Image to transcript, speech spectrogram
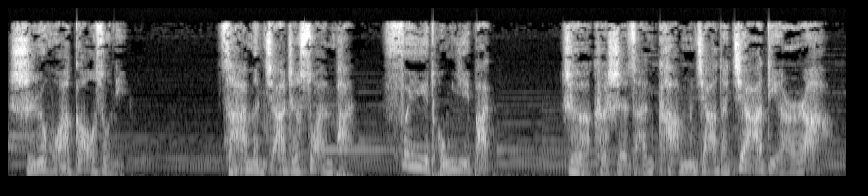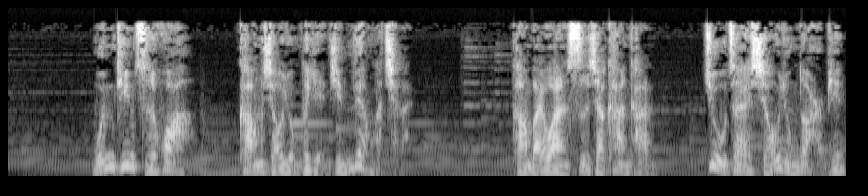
实话告诉你，咱们家这算盘非同一般。”这可是咱康家的家底儿啊！闻听此话，康小勇的眼睛亮了起来。康百万四下看看，就在小勇的耳边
